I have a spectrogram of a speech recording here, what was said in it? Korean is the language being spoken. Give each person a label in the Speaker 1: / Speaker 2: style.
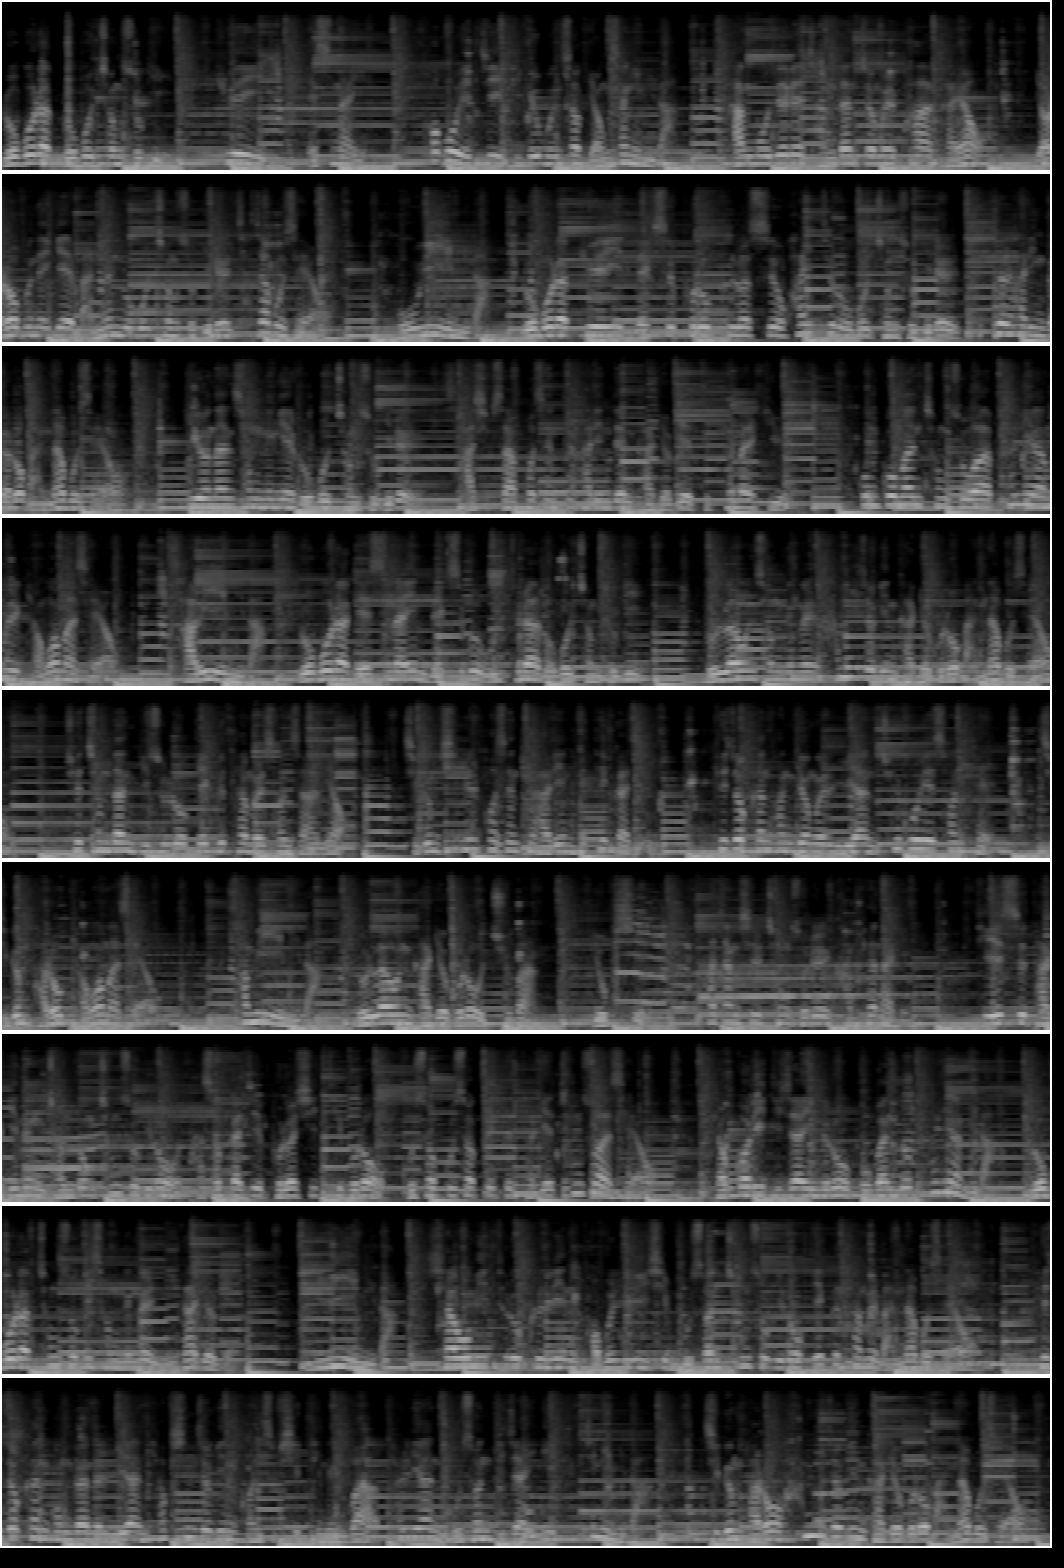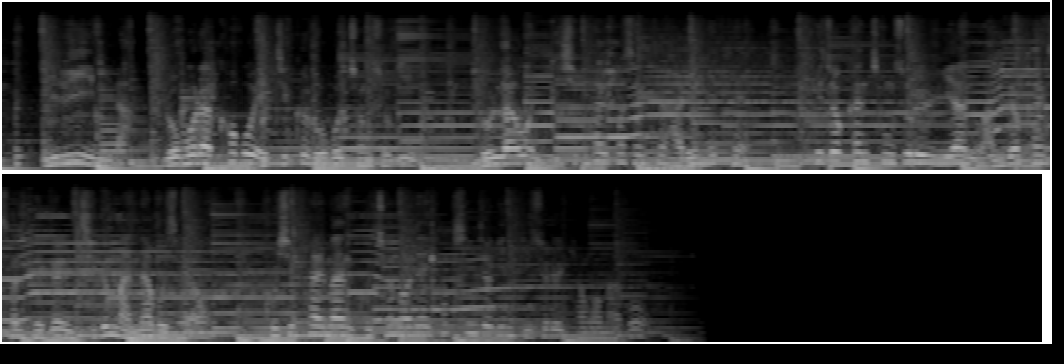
Speaker 1: 로보락 로봇 청소기 QA S9 터보 엣지 비교 분석 영상입니다. 각 모델의 장단점을 파악하여 여러분에게 맞는 로봇 청소기를 찾아보세요. 5위입니다. 로보락 QA 맥스 프로 플러스 화이트 로봇 청소기를 특별 할인가로 만나보세요. 뛰어난 성능의 로봇 청소기를 44% 할인된 가격에 득템할 기회. 꼼꼼한 청소와 편리함을 경험하세요. 4위입니다. 로보락 S9 맥스브 울트라 로봇 청소기. 놀라운 성능을 합리적인 가격으로 만나보세요. 최첨단 기술로 깨끗함을 선사하며 지금 11% 할인 혜택까지 쾌적한 환경을 위한 최고의 선택. 지금 바로 경험하세요. 3위입니다. 놀라운 가격으로 주방, 욕실, 화장실 청소를 간편하게 DS 다기능 전동 청소기로 5가지 브러쉬 팁으로 구석구석 깨끗하게 청소하세요. 벽걸이 디자인으로 보관도 편리합니다. 로보락 청소기 성능을 이 가격에 2위입니다. 샤오미 트루클린 W20 무선 청소기로 깨끗함을 만나보세요. 쾌적한 공간을 위한 혁신적인 건습식 기능과 편리한 무선 디자인이 특징입니다. 지금 바로 합리적인 가격으로 만나보세요. 1위입니다. 로보라 커보 엣지크 로봇 청소기 놀라운 28% 할인 혜택 쾌적한 청소를 위한 완벽한 선택을 지금 만나보세요. 98만 9천 원의 혁신적인 기술을 경험하고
